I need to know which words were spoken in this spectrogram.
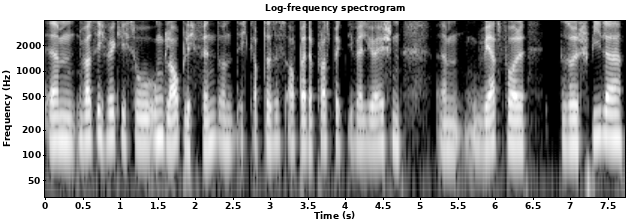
ähm, was ich wirklich so unglaublich finde und ich glaube, das ist auch bei der Prospect Evaluation ähm, wertvoll. So Spieler,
